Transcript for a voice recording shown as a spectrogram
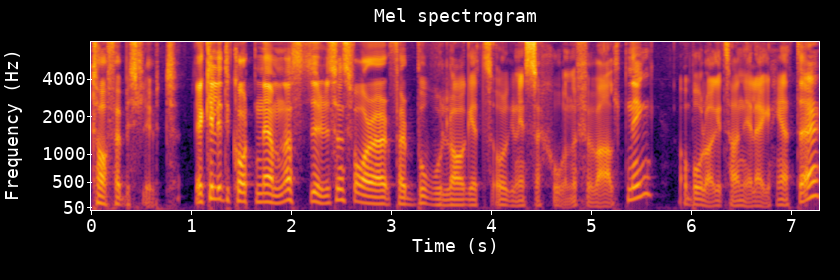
tar för beslut. Jag kan lite kort nämna att styrelsen svarar för bolagets organisation och förvaltning av bolagets angelägenheter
